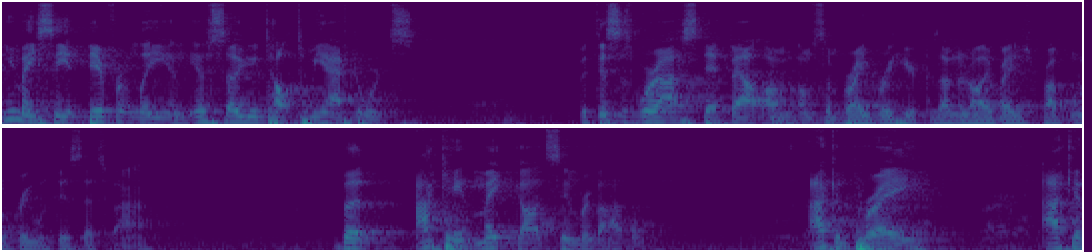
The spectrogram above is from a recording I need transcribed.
you may see it differently, and if so, you can talk to me afterwards. But this is where I step out on, on some bravery here because I know everybody's probably going to agree with this. That's fine. But I can't make God send revival. I can pray. I can,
